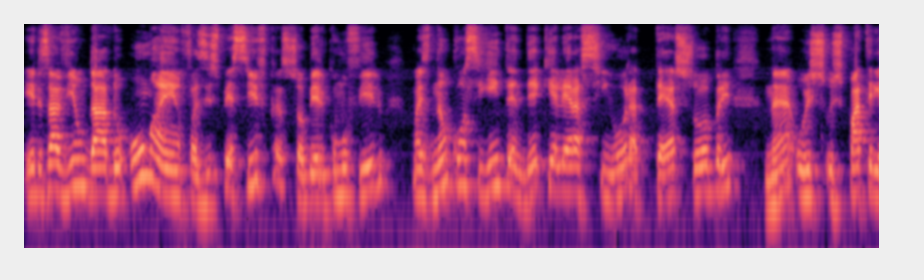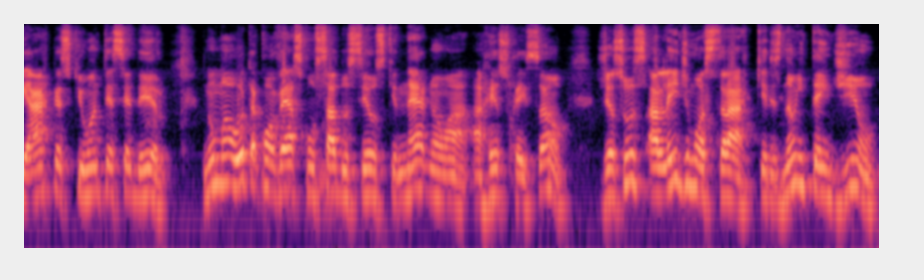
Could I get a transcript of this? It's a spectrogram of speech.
eles haviam dado uma ênfase específica sobre ele como filho, mas não conseguiam entender que ele era senhor até sobre né, os, os patriarcas que o antecederam. Numa outra conversa com os saduceus que negam a, a ressurreição, Jesus, além de mostrar que eles não entendiam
